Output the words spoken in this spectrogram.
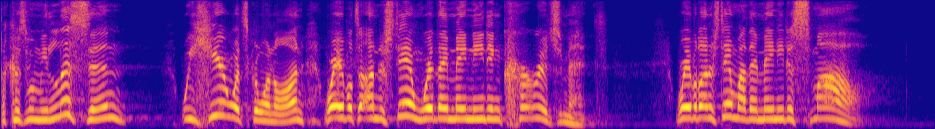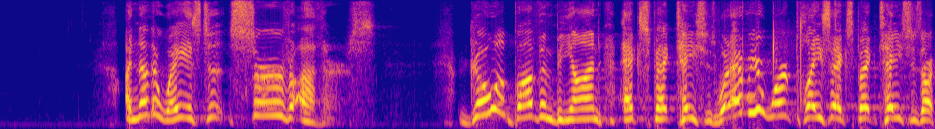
Because when we listen, we hear what's going on, we're able to understand where they may need encouragement. We're able to understand why they may need a smile. Another way is to serve others. Go above and beyond expectations. Whatever your workplace expectations are,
